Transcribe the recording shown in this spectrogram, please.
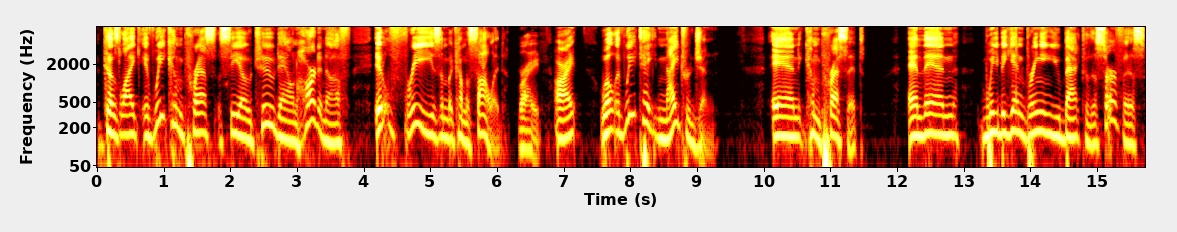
Because, like, if we compress CO2 down hard enough, it'll freeze and become a solid. Right. All right. Well, if we take nitrogen and compress it, and then we begin bringing you back to the surface,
